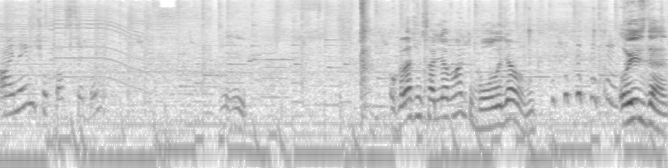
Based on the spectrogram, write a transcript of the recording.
Aynayı mı çok bastırdın? O kadar çok salyam var ki boğulacağım. o yüzden.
